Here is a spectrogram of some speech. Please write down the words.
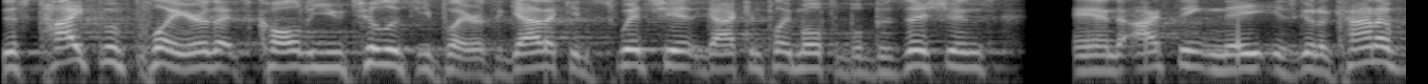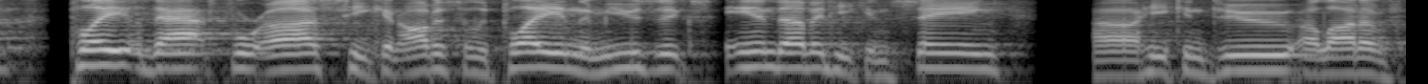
this type of player that's called a utility player. It's a guy that can switch it, guy can play multiple positions. And I think Nate is going to kind of play that for us. He can obviously play in the music's end of it, he can sing, uh, he can do a lot of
